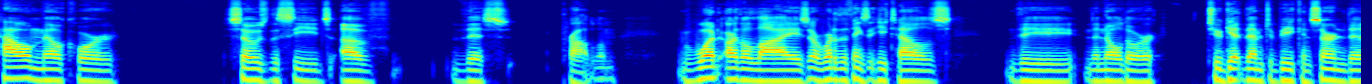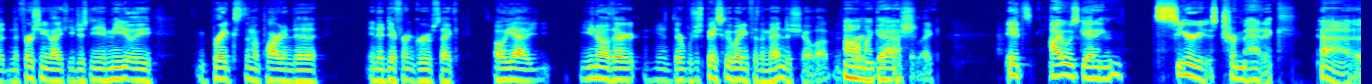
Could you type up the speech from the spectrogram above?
how Melkor sows the seeds of this problem. What are the lies, or what are the things that he tells the the Noldor to get them to be concerned? That the first thing, like, he just he immediately breaks them apart into into different groups. Like, oh yeah, you know they're they're just basically waiting for the men to show up. Oh my gosh. Like, It's I was getting serious traumatic uh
